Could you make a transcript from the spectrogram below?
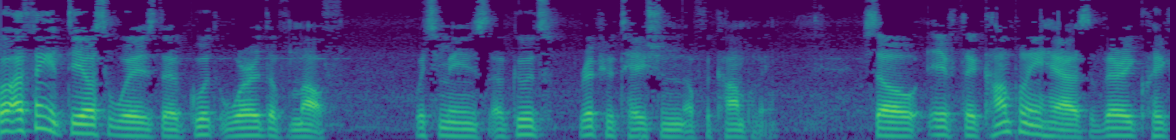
Well, I think it deals with the good word of mouth, which means a good reputation of the company. So if the company has a very quick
